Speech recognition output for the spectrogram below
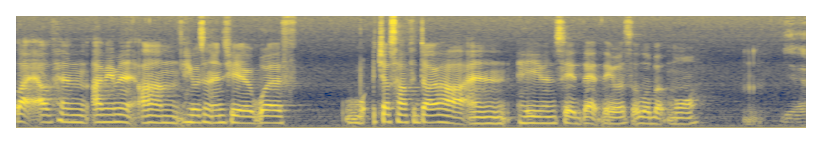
like of him. I remember um, he was in an interview with just after Doha, and he even said that there was a little bit more. Yeah.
